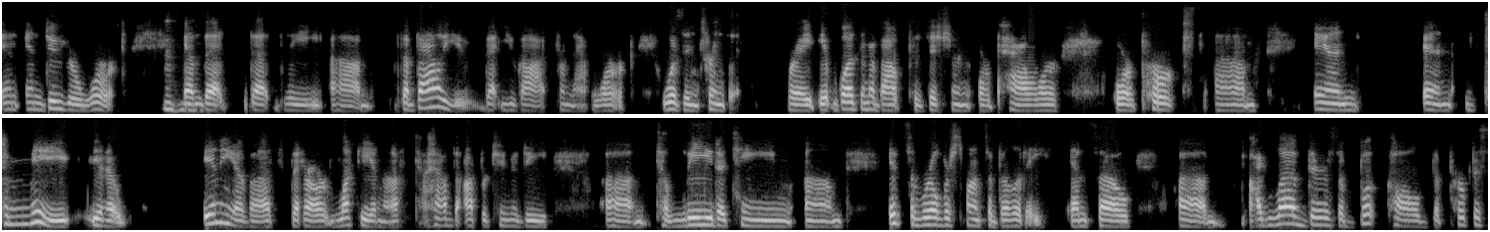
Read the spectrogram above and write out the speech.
and and do your work, mm-hmm. and that that the um, the value that you got from that work was intrinsic, right? It wasn't about position or power or perks, um, and and to me, you know, any of us that are lucky enough to have the opportunity um, to lead a team, um, it's a real responsibility and so um, I love, there's a book called The Purpose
